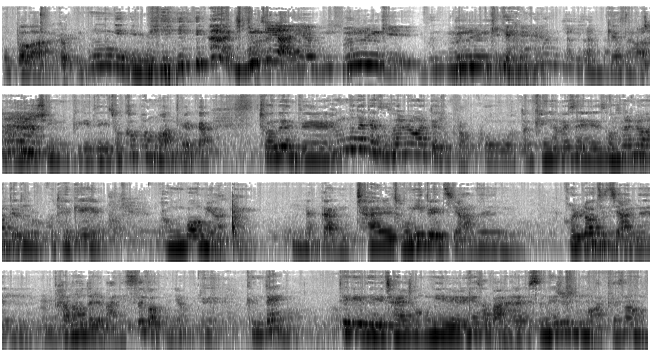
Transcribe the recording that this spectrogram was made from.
오빠가, 그러니까 홍문기님이 문기 아니에요. 문- 문기. 문기. 홍문기님께서 정해주신 그게 되게 적합한 것 같아요. 그러니까 저는 늘 학문에 대해서 설명할 때도 그렇고 어떤 개념에 대해서 설명할 때도 그렇고 되게 광범위하게 약간 잘 정의되지 않은 걸러지지 않은 단어들을 많이 쓰거든요. 네. 근데 되게 되게 잘 정리를 해서 말씀해 주신 것 같아서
